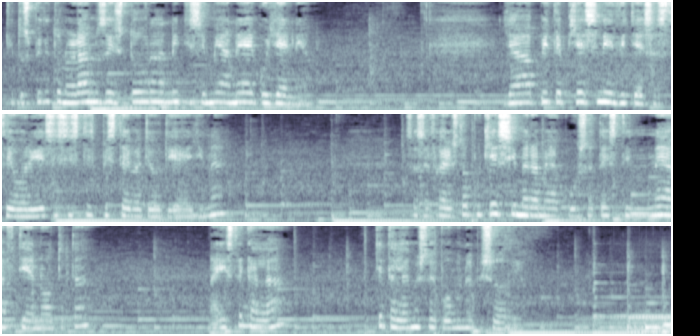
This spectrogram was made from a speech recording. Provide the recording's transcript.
και το σπίτι των Ράμζεϊς τώρα ανήκει σε μια νέα οικογένεια. Για πείτε ποιες είναι οι δικές σας θεωρίες, εσείς τι πιστεύετε ότι έγινε; Σας ευχαριστώ που και σήμερα με ακούσατε στην νέα αυτή ενότητα. Να είστε καλά και τα λέμε στο επόμενο επεισόδιο. Thank you.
